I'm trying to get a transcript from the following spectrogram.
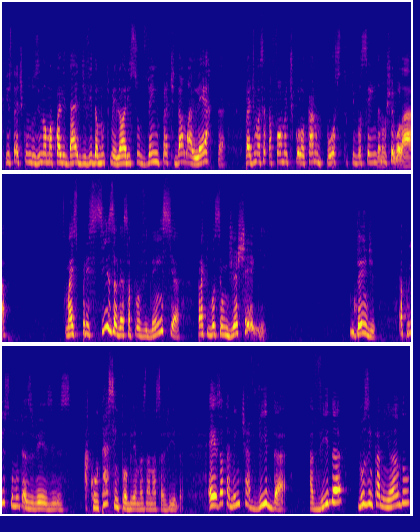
Isso está te conduzindo a uma qualidade de vida muito melhor. Isso vem para te dar um alerta, para de uma certa forma te colocar num posto que você ainda não chegou lá. Mas precisa dessa providência para que você um dia chegue. Entende? É por isso que muitas vezes acontecem problemas na nossa vida. É exatamente a vida, a vida nos encaminhando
